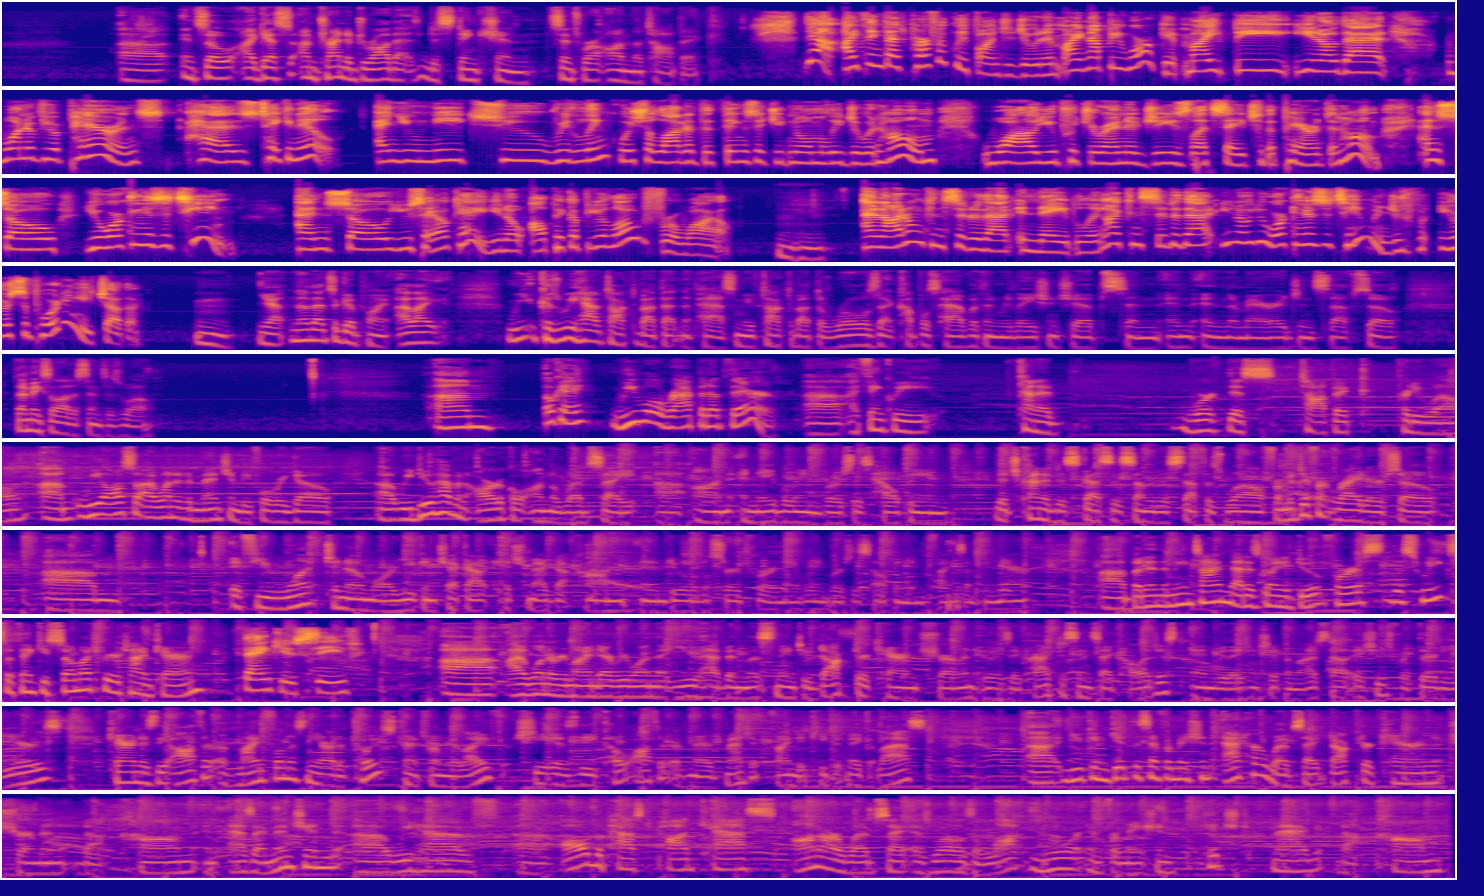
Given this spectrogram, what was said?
Uh, and so I guess I'm trying to draw that distinction since we're on the topic. Yeah, I think that's perfectly fine to do. And it might not be work. It might be, you know, that one of your parents has taken ill and you need to relinquish a lot of the things that you'd normally do at home while you put your energies, let's say, to the parent at home. And so you're working as a team. And so you say, okay, you know, I'll pick up your load for a while. Mm-hmm. And I don't consider that enabling. I consider that, you know, you're working as a team and you're, you're supporting each other. Mm, yeah, no, that's a good point. I like we because we have talked about that in the past, and we've talked about the roles that couples have within relationships and and their marriage and stuff. So that makes a lot of sense as well. Um. Okay, we will wrap it up there. Uh, I think we kind of worked this topic pretty well. Um, we also I wanted to mention before we go uh, we do have an article on the website uh, on enabling versus helping that kind of discusses some of this stuff as well from a different writer. So, um, if you want to know more, you can check out hitchedmag.com and do a little search for enabling versus helping and find something there. Uh, but in the meantime, that is going to do it for us this week. So thank you so much for your time, Karen. Thank you, Steve. Uh, I want to remind everyone that you have been listening to Dr. Karen Sherman, who is a practicing psychologist in relationship and lifestyle issues for 30 years. Karen is the author of Mindfulness and the Art of Choice Transform Your Life. She is the co author of Marriage Magic Find It, Keep It, Make It Last. Uh, you can get this information at her website, drkarensherman.com. And as I mentioned, uh, we have uh, all the past podcasts on our website, as well as a lot more information, hitchedmag.com.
